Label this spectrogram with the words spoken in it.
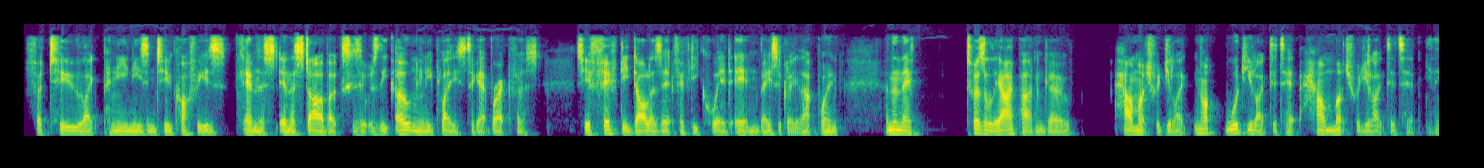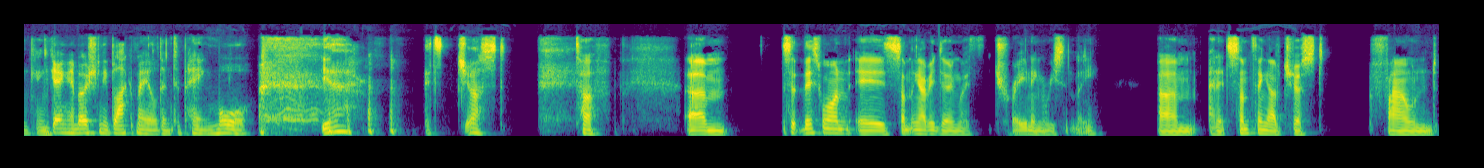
for two like paninis and two coffees in this in a Starbucks because it was the only place to get breakfast. So you're fifty dollars it, fifty quid in basically at that point, and then they twizzle the iPad and go, "How much would you like? Not would you like to tip? How much would you like to tip?" You're thinking, Getting emotionally blackmailed into paying more. yeah, it's just tough. Um, so this one is something I've been doing with training recently, um, and it's something I've just found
